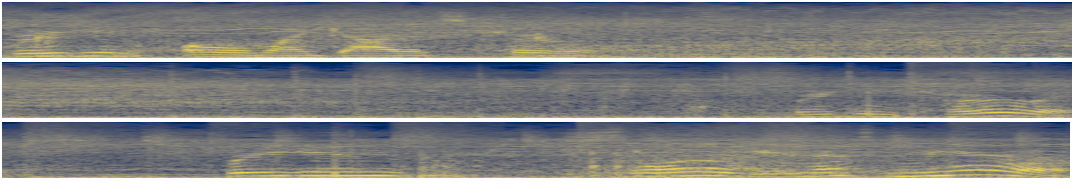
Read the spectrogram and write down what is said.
Friggin' oh my God, it's Turles. Friggin' Turles. Friggin' Slug, and that's Mira.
